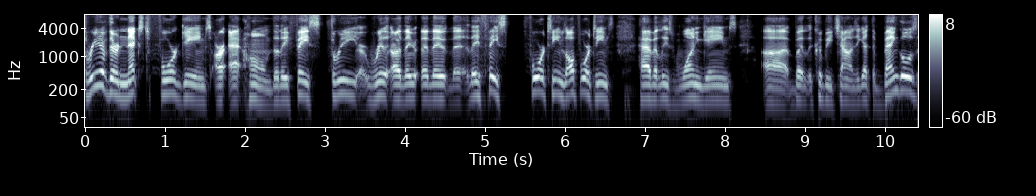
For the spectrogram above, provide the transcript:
Three of their next four games are at home, though they face three. Uh, really, are they they they face four teams. All four teams have at least one games, uh, but it could be challenging. You got the Bengals.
